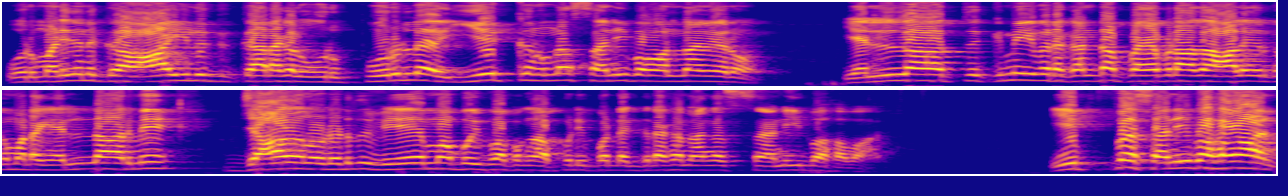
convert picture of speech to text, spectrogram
ஒரு மனிதனுக்கு ஆயுளுக்கு காரகர். ஒரு பொருளை இயக்கணும்னா சனி பகவான் தான் வேறும் எல்லாத்துக்குமே இவரை கண்டா பயப்படாத ஆளே இருக்க மாட்டாங்க. எல்லாருமே ஜாதகனோட எடுத்து வேகமா போய் பார்ப்பாங்க. அப்படிப்பட்ட கிரகம் தாங்க சனி பகவான். இப்ப சனி பகவான்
